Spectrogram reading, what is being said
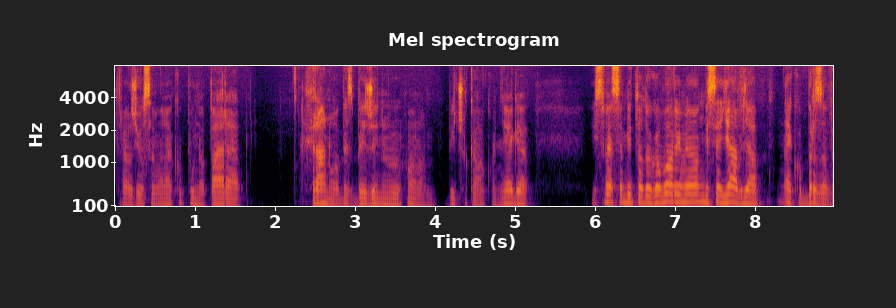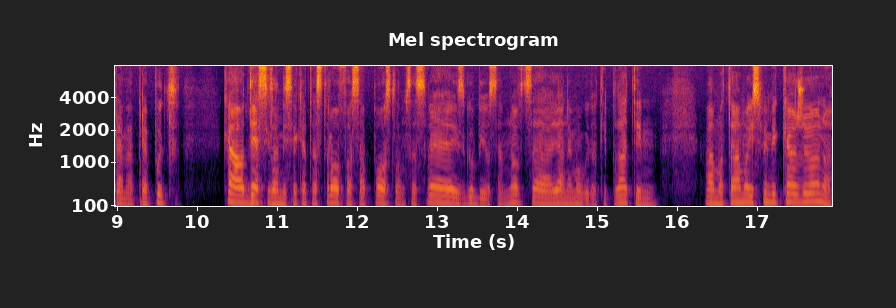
tražio sam onako puno para, hranu obezbeđenu, ono, bit ću kao kod njega. I sve sam mi to dogovorio i on mi se javlja neko brzo vreme preput, kao desila mi se katastrofa sa poslom, sa sve, izgubio sam novca, ja ne mogu da ti platim, vamo tamo i svi mi kažu ono,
